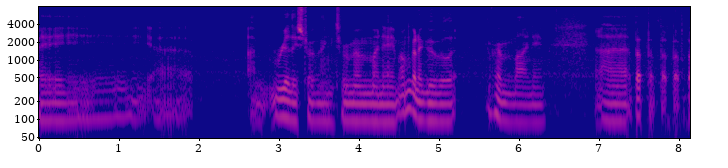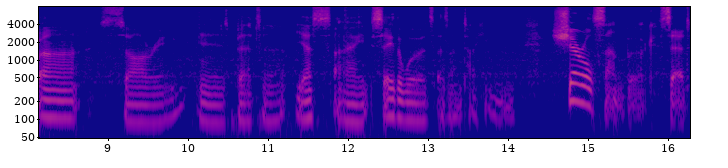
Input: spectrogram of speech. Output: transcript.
A, uh, I'm really struggling to remember my name. I'm going to Google it. Remember my name. Uh. Sorry is better. Yes, I say the words as I'm typing them. Sheryl Sandberg said,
